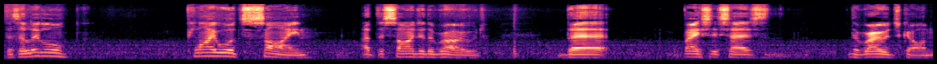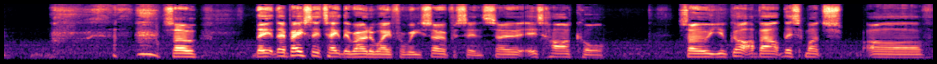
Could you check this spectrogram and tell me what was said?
there's a little plywood sign at the side of the road that basically says the road's gone. so they they basically take the road away for resurfacing. So it's hardcore. So you've got about this much of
